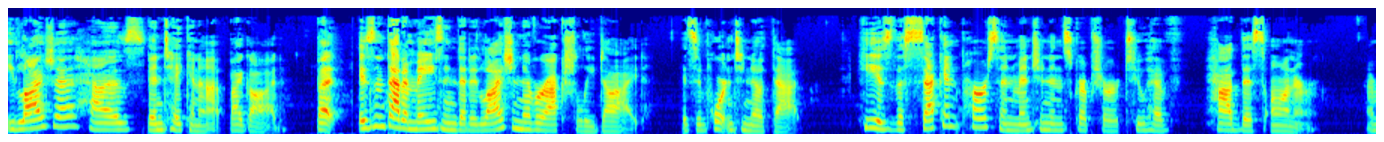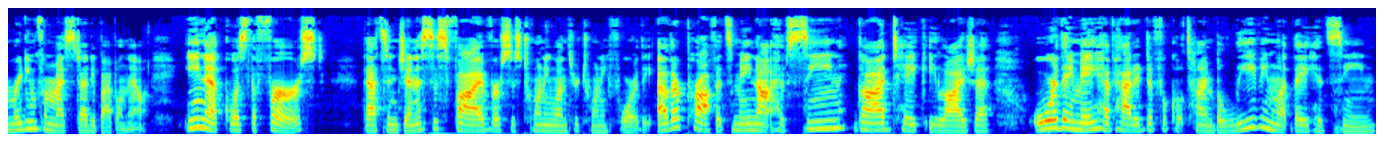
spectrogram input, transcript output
Elijah has been taken up by God. But isn't that amazing that Elijah never actually died? It's important to note that. He is the second person mentioned in Scripture to have had this honor. I'm reading from my study Bible now. Enoch was the first. That's in Genesis 5, verses 21 through 24. The other prophets may not have seen God take Elijah or they may have had a difficult time believing what they had seen.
